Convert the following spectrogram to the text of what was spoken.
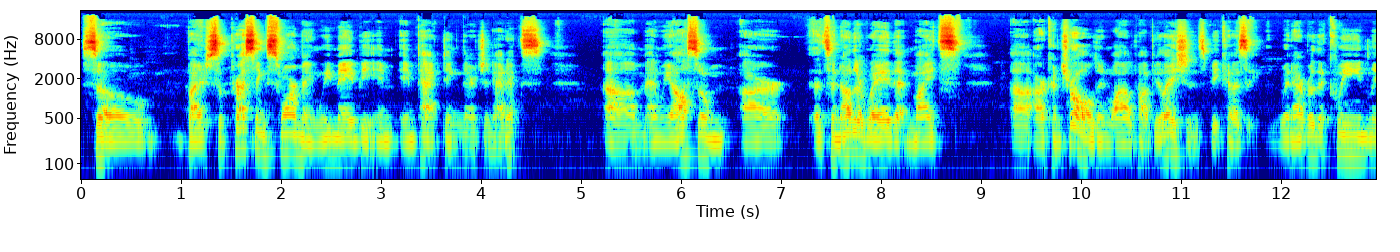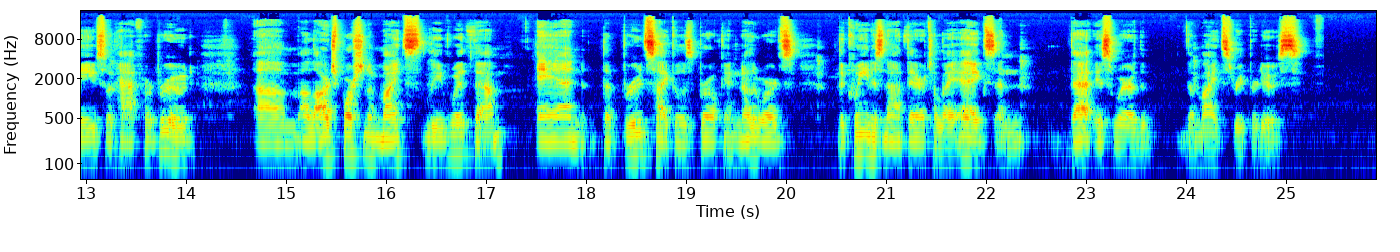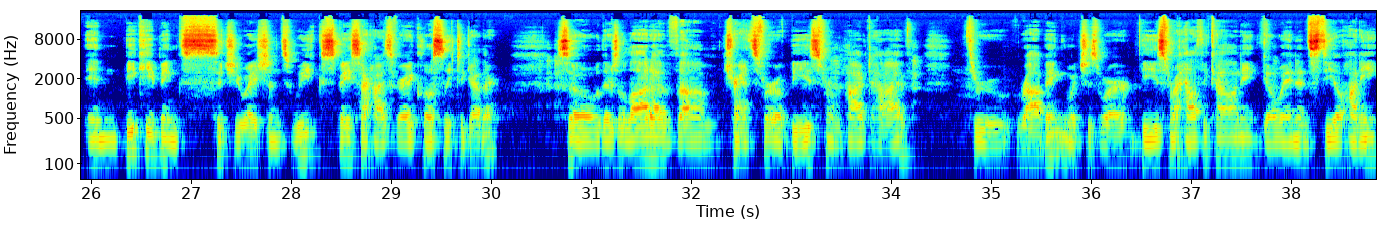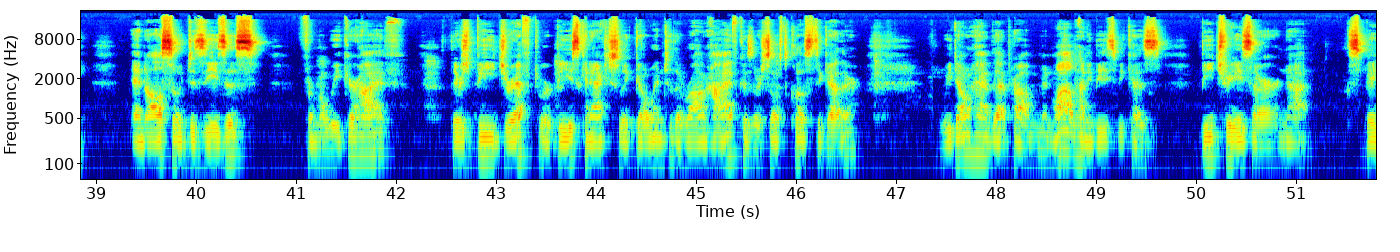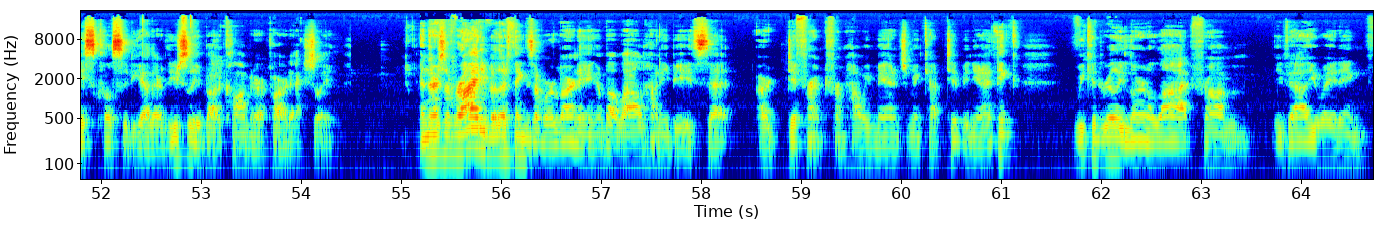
So by suppressing swarming, we may be in, impacting their genetics. Um, and we also are, it's another way that mites uh, are controlled in wild populations because whenever the queen leaves with half her brood, um, a large portion of mites leave with them and the brood cycle is broken. In other words, the queen is not there to lay eggs, and that is where the, the mites reproduce. In beekeeping situations, we space our hives very closely together. So there's a lot of um, transfer of bees from hive to hive through robbing, which is where bees from a healthy colony go in and steal honey and also diseases from a weaker hive. There's bee drift, where bees can actually go into the wrong hive because they're so close together. We don't have that problem in wild honeybees because bee trees are not spaced closely together. They're usually about a kilometer apart, actually. And there's a variety of other things that we're learning about wild honeybees that are different from how we manage them in captivity. And I think we could really learn a lot from evaluating,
